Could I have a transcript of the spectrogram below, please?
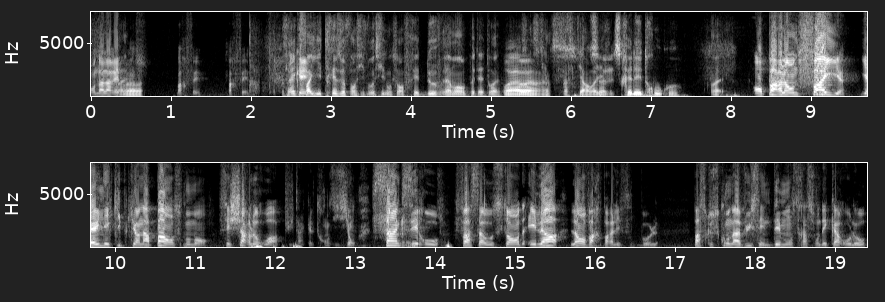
On a la réponse. Ouais. Parfait, parfait. C'est vrai que Faye est très offensif aussi, donc ça en ferait deux vraiment, peut-être. Ouais, Ouais, ça, ouais, se tient- ouais. ça se tient, on va ça dire. laisserait des trous, quoi. En parlant de faille, il y a une équipe qui en a pas en ce moment. C'est Charleroi. Putain, quelle transition. 5-0 face à Ostende. Et là, là, on va reparler football. Parce que ce qu'on a vu, c'est une démonstration des Carolos.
